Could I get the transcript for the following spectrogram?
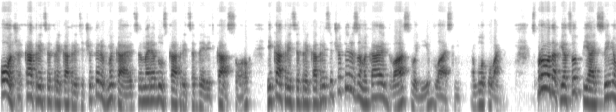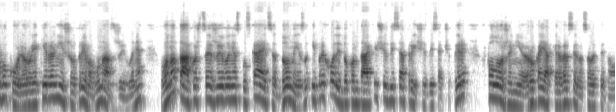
Отже, К-33, К-34 вмикаються наряду з К-39, К-40 і К-33, К-34 замикають два свої власні блокування. З провода 505 синього кольору, який раніше отримав у нас живлення, воно також це живлення спускається донизу і приходить до контактів 63-64 в положенні рукоятки реверсивно-селективного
